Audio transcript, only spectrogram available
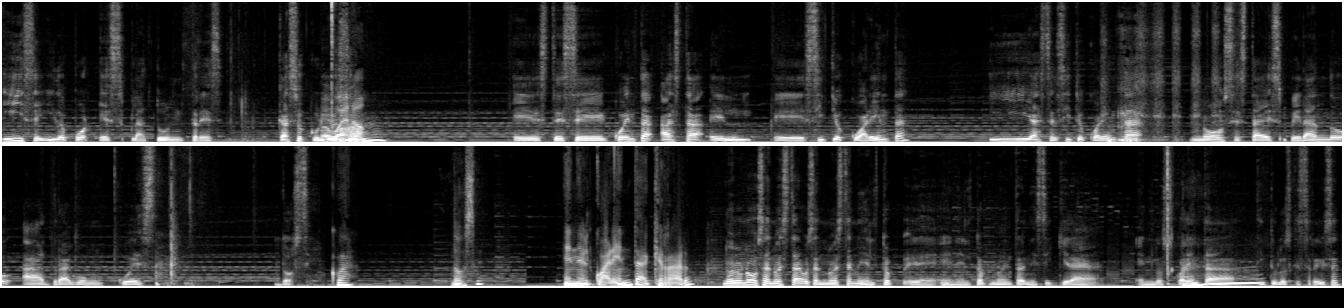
y seguido por Splatoon 3. Caso curioso, bueno. este se cuenta hasta el sitio 40 y hasta el sitio 40 no se está esperando a Dragon Quest 12. ¿Cuál? ¿12? ¿En el 40? Qué raro. No, no, no, o sea, no está, o sea, no está en el top, eh, en el top no entra ni siquiera en los 40 Ah. títulos que se revisan.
